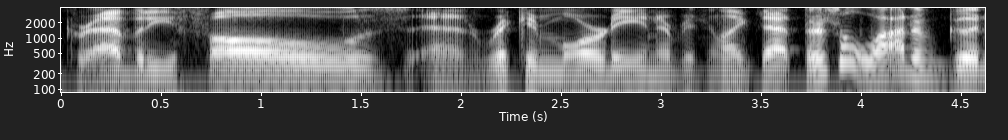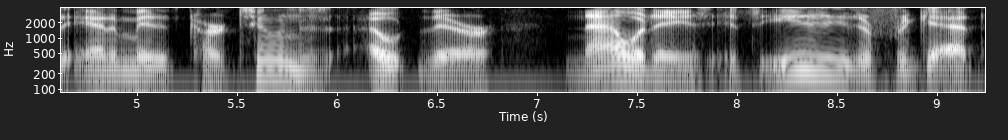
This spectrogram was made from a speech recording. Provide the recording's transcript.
Gravity Falls and Rick and Morty and everything like that. There's a lot of good animated cartoons out there nowadays. It's easy to forget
